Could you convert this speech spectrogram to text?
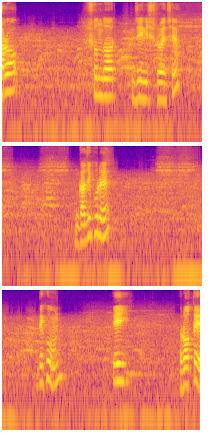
আরও সুন্দর জিনিস রয়েছে। গাজীপুরে দেখুন, এই রথে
